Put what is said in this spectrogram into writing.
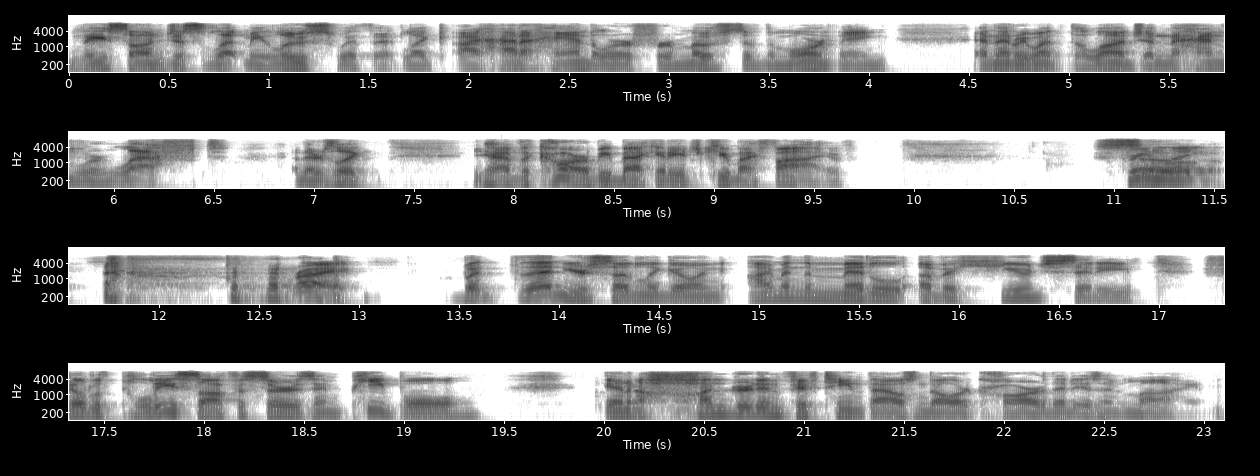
Nissan just let me loose with it. Like I had a handler for most of the morning, and then we went to lunch, and the handler left. And there's like, you have the car be back at HQ by five. Light. right. But then you're suddenly going, I'm in the middle of a huge city filled with police officers and people in a $115,000 car that isn't mine.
